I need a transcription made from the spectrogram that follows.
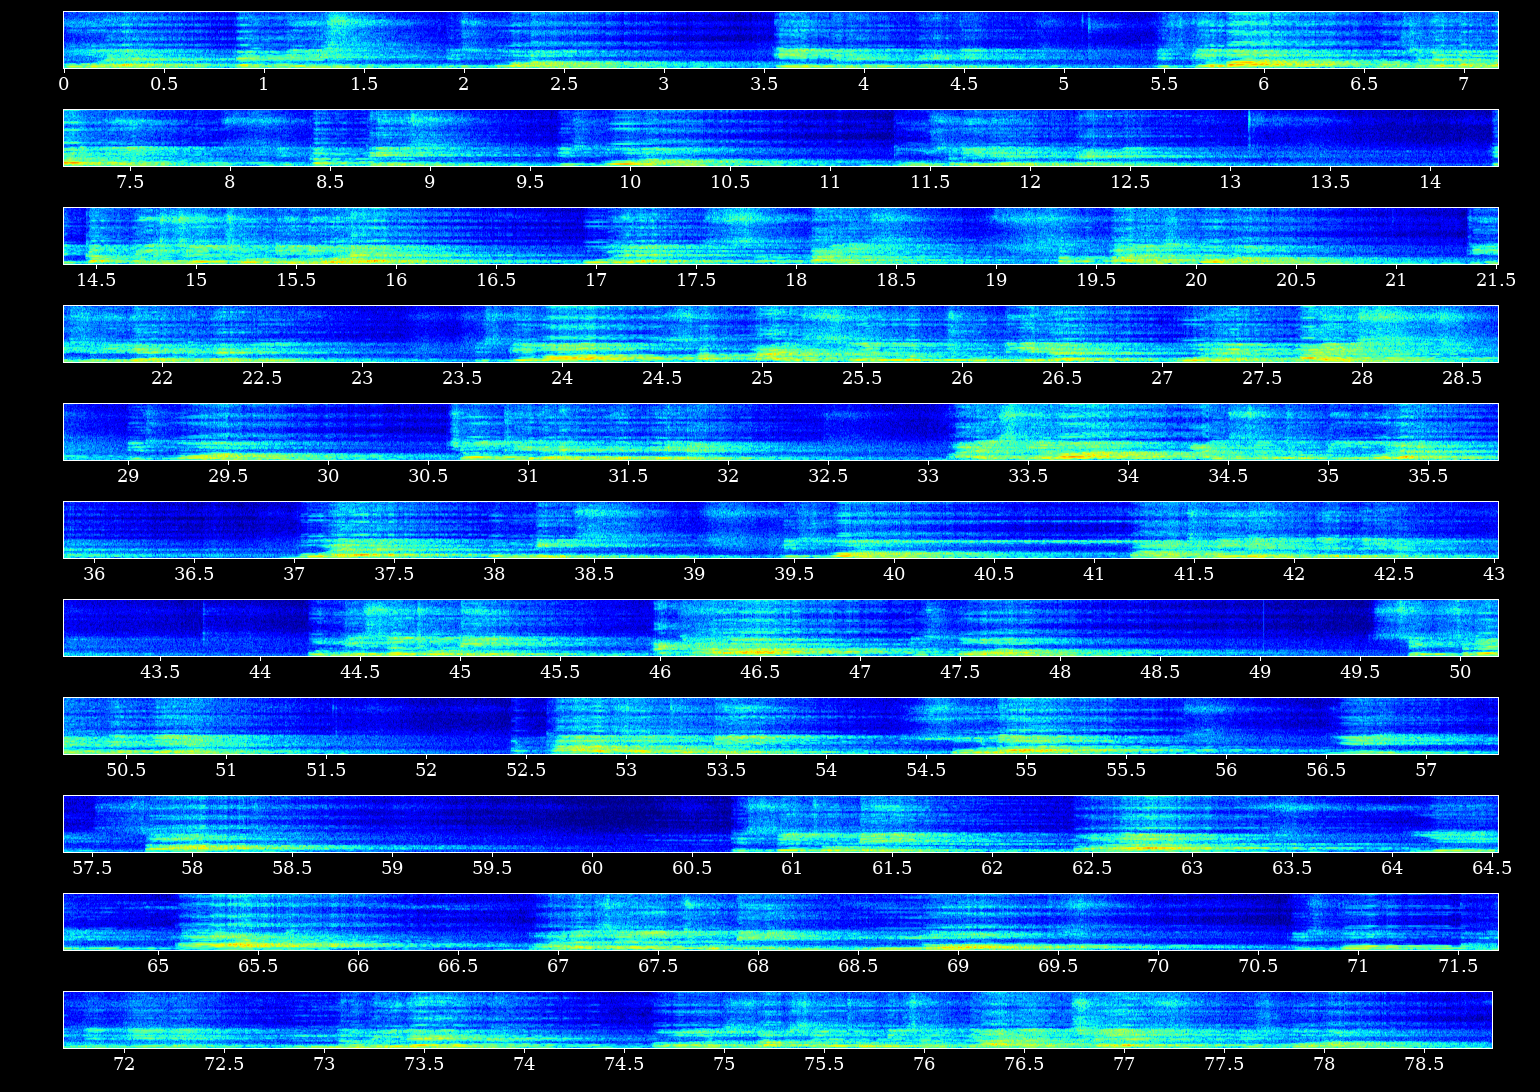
वो है पैंतीस। इसको हम एक रैंक देंगे। इसके बाद दूसरे नंबर की इकतीस। इसको हम दूसरी रैंक देंगे। इकतीस से छोटी जो है, वो है सत्ताईस। सत्ताईस को हम तीसरी रैंक देंगे। इसके बाद सत्ताईस से जो छोटी है, वो है बाईस। इसको हम चौथी रैंक देते हैं। बाईस के बाद बाईस से छोटी जो है, वो है उन्नीस। इसको हम पांचवी रैंक देते हैं। उन्नीस से छोटी अठारह, इसको हम सिक्स रैंक देते हैं। अठारह से छोटी सोलह, ये सात। इससे छोटी बारह, ये आठ। बारह से छोटी नौ। इसको हम देते हैं नवी रैंक। और सबसे छोटी संख्या है छ इसको हम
